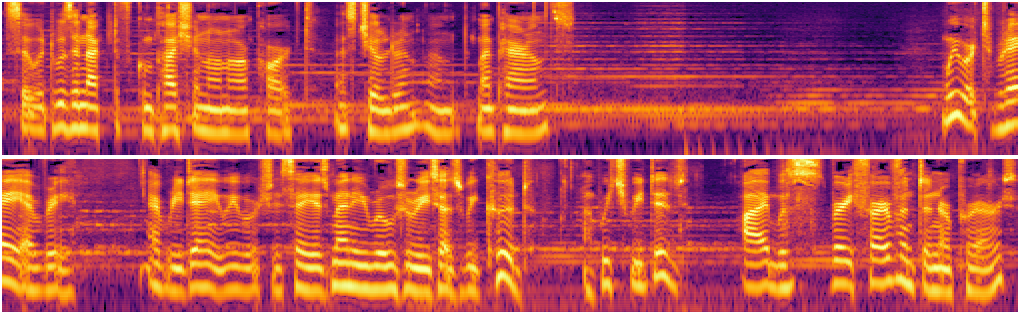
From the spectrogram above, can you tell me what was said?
So it was an act of compassion on our part as children and my parents. We were to pray every every day. We were to say as many rosaries as we could, which we did. I was very fervent in her prayers.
